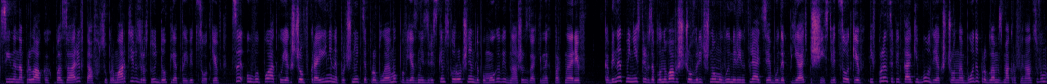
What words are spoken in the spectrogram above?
ціни на прилавках базарів та супермаркетів зростуть до 5%. Це у випадку, якщо в країні не почнуться проблеми, пов'язані з різким скороченням допомоги від наших західних партнерів. Кабінет міністрів запланував, що в річному вимірі інфляція буде 5-6%. І в принципі так і буде, якщо не буде проблем з макрофінансовим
